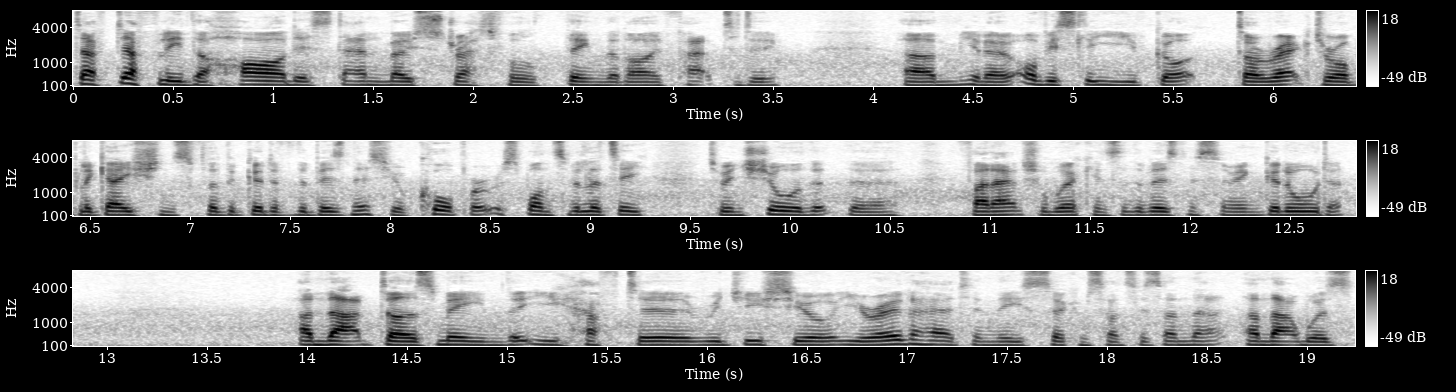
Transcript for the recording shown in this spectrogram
def- definitely the hardest and most stressful thing that I've had to do. Um, you know, obviously you've got director obligations for the good of the business, your corporate responsibility to ensure that the financial workings of the business are in good order and that does mean that you have to reduce your, your overhead in these circumstances and that and that was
